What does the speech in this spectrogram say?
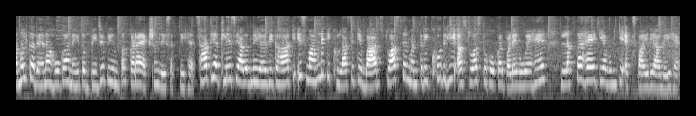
संभल कर रहना होगा, नहीं तो बीजेपी उन पर कड़ा एक्शन ले सकती है। साथ ही अखिलेश यादव ने यह भी कहा कि इस मामले के खुलासे के बाद स्वास्थ्य मंत्री खुद ही अस्वस्थ होकर पड़े हुए हैं। लगता है कि अब उनकी एक्सपायरी आ गई है।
